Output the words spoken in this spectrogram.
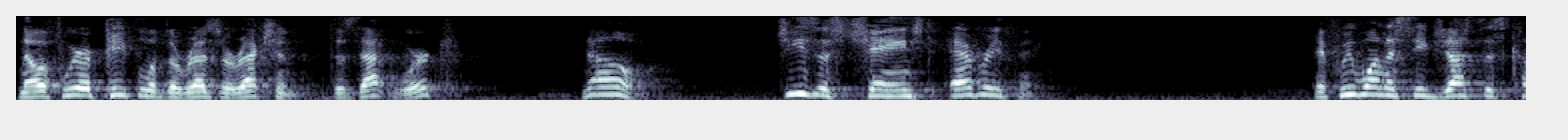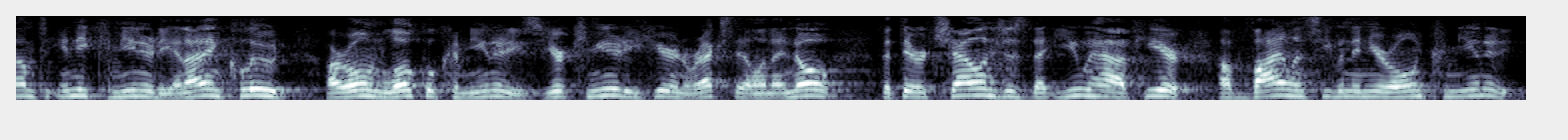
Now, if we're a people of the resurrection, does that work? No. Jesus changed everything. If we want to see justice come to any community, and I include our own local communities, your community here in Rexdale, and I know that there are challenges that you have here of violence even in your own community.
